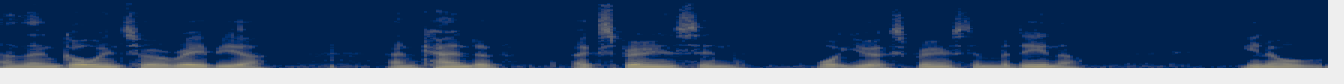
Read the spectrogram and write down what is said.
and then going to Arabia and kind of experiencing what you experienced in Medina? You know,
